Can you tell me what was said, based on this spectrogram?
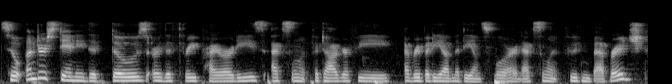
So, understanding that those are the three priorities excellent photography, everybody on the dance floor, and excellent food and beverage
